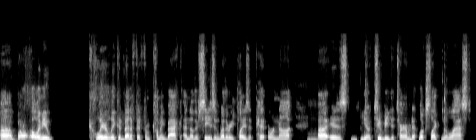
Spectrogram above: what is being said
Uh, Bartholomew clearly could benefit from coming back another season, whether he plays at Pitt or not, mm-hmm. uh, is you know to be determined. It looks like in the last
